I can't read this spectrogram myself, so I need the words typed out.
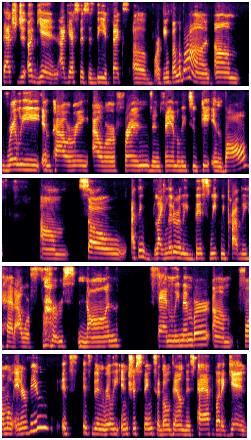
that's just, again, I guess this is the effects of working for LeBron. Um, really empowering our friends and family to get involved. Um, so I think like literally this week we probably had our first non family member um, formal interview. It's it's been really interesting to go down this path, but again,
